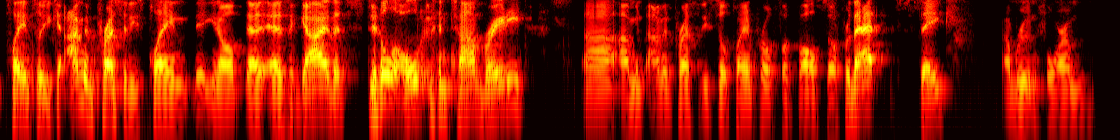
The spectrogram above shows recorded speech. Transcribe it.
play until you can. I'm impressed that he's playing. You know, as a guy that's still older than Tom Brady. Uh, I'm I'm impressed that he's still playing pro football. So for that sake, I'm rooting for him.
